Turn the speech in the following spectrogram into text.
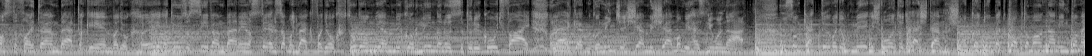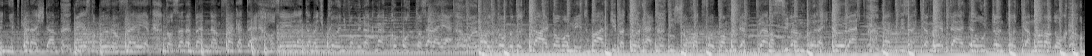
azt a fajta embert, aki én vagyok. Ha ég a tűz a szívemben, én azt érzem, hogy megfagyok. Tudom milyen, mikor minden összetörik, úgy fáj. A lelked, mikor nincsen semmi sem, amihez nyúlnál. 22 vagyok, mégis volt, hogy elestem. Sokkal többet kaptam annál, mint amennyit kerestem. Nézd a bőröm fehér, de a zene bennem fekete. Az életem egy könyv, aminek megkopott az eleje. Olyan ajtó mögött álltam, amit bárki betörhet. Túl sokat voltam hidegben, a szívemből egy kőlet Megfizettem érte, de úgy döntöttem maradok. A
